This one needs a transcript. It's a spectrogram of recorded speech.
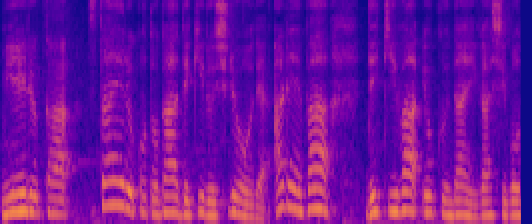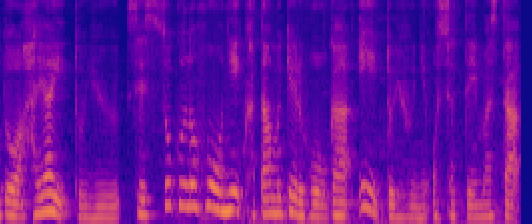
見える化伝えることができる資料であれば出来は良くないが仕事は早いという拙速の方に傾ける方がいいというふうにおっしゃっていました。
